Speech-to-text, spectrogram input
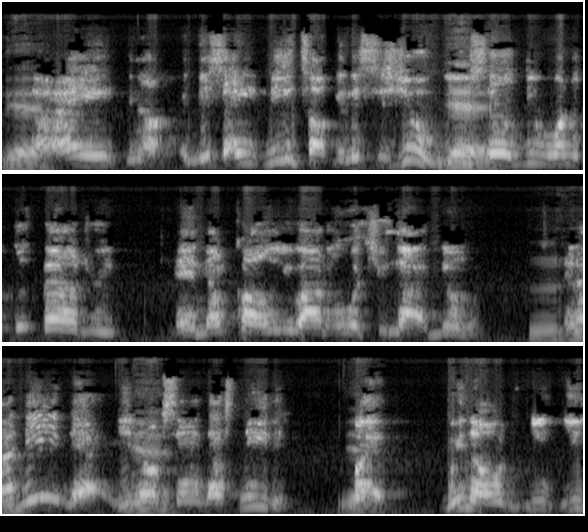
Yeah. I ain't, you know, this ain't me talking, this is you. Yeah. You said you wanted this boundary, and I'm calling you out on what you're not doing. Mhm. And I need that. You know what I'm saying? That's needed. Yeah. But we know, you, you,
